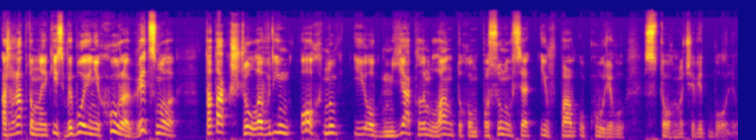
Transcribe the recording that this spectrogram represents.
Аж раптом на якійсь вибоїні хура гицнула, та так, що Лаврін охнув і обм'яклим лантухом посунувся і впав у куряву, стогнучи від болю.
